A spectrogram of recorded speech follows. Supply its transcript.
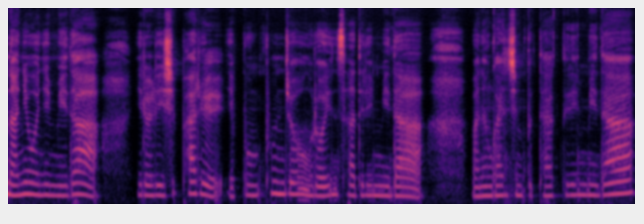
나니원입니다. 1월 28일 예쁜 품종으로 인사드립니다. 많은 관심 부탁드립니다.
